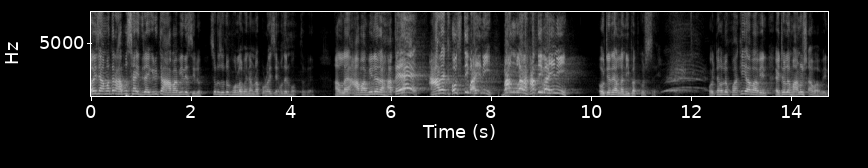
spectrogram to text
ওই যে আমাদের আবু সাইদরা এগুলি তো আবাবিলে ছিল ছোট ছোট পোলাবেন আমরা পড়াইছি আমাদের বক্তব্যে আল্লাহ আবাবিলের হাতে আরেক হস্তি বাহিনী বাংলার হাতি বাহিনী ওইটারে আল্লাহ নিপাত করছে ওইটা হলো পাখি আবাবিল এটা হলো মানুষ আবাবিল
